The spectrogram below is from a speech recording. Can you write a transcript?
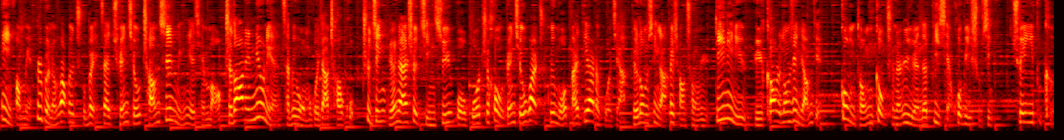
另一方面，日本的外汇储备在全球长期名列前茅，直到二零六年才被我们国家超过，至今仍然是仅次于我国之后全球外储规模排第二的国家，流动性啊非常充裕。低利率与高流动性两点共同构成了日元。的避险货币属性缺一不可。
